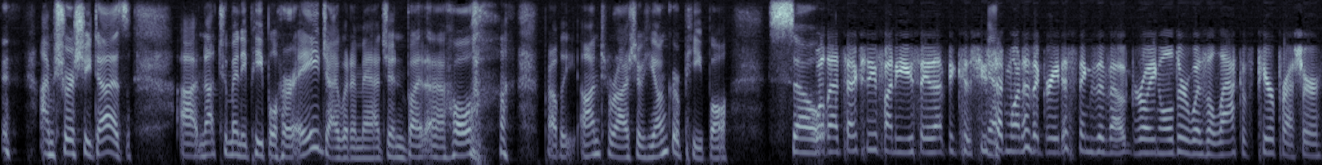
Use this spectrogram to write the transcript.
I'm sure she does. Uh, not too many people her age, I would imagine, but a whole probably entourage of younger people. So well, that's actually funny you say that because she yeah. said one of the greatest things about growing older was a lack of peer pressure.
